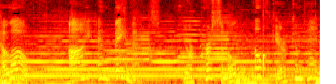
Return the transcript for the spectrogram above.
Hello, I am Baymax, your personal healthcare companion.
